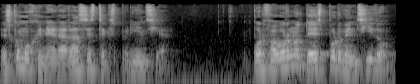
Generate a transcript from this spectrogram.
es como generarás esta experiencia. Por favor no te des por vencido.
